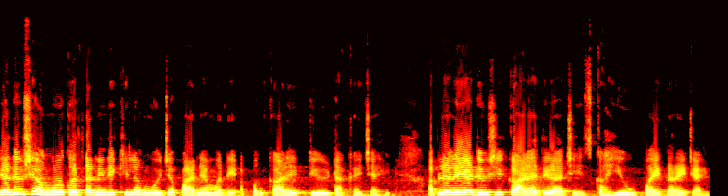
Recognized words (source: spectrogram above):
या दिवशी आंघोळ करताना देखील आंघोळीच्या पाण्यामध्ये आपण काळे तीळ टाकायचे आहे. आपल्याला या दिवशी काळ्या तिळाचेच काही उपाय करायचे आहेत.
